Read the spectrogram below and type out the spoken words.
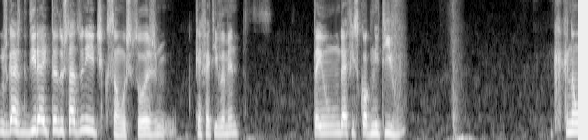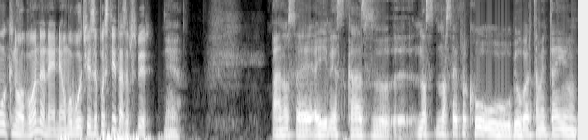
os gajos de direita dos Estados Unidos, que são as pessoas que efetivamente têm um déficit cognitivo que, não, que não abona, né? não é uma boa defesa para se ter, estás a perceber? É. Pá, não sei, aí nesse caso, eh, não, não sei porque o, o Bill Burr também tem,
